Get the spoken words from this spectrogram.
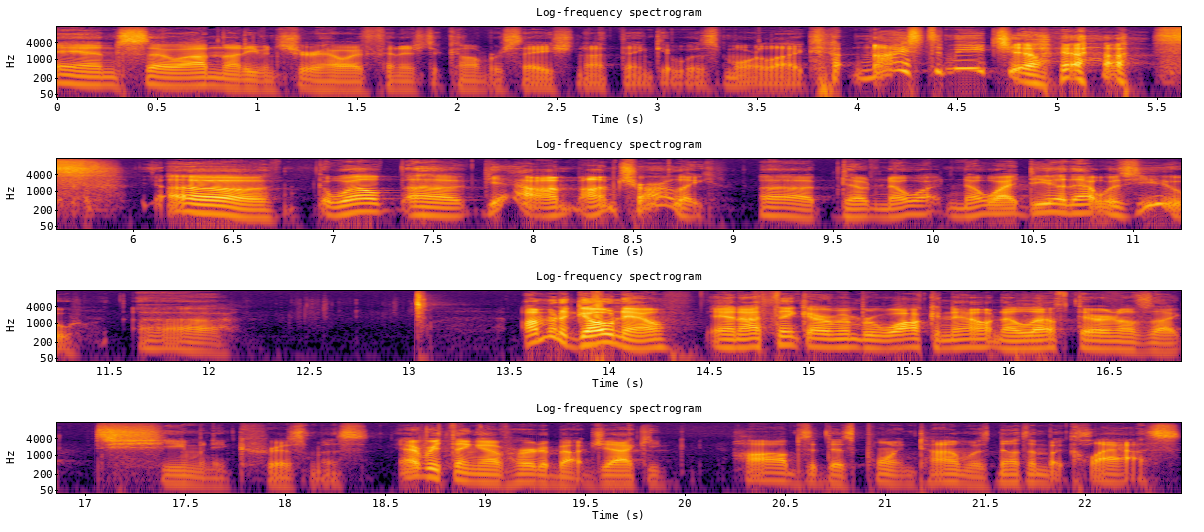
And so I'm not even sure how I finished the conversation. I think it was more like, "Nice to meet you." uh, well, uh, yeah, I'm I'm Charly. Uh, no no idea that was you. Uh, I'm gonna go now. And I think I remember walking out, and I left there, and I was like, "Chimney Christmas." Everything I've heard about Jackie Hobbs at this point in time was nothing but class.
